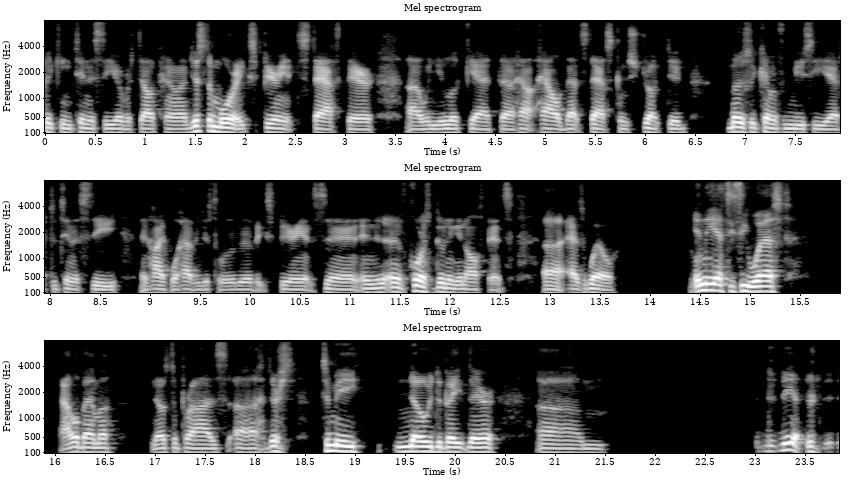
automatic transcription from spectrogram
picking Tennessee over South Carolina. Just a more experienced staff there uh, when you look at uh, how, how that staff's constructed, mostly coming from UCF to Tennessee, and Heupel having just a little bit of experience, and, and, and of course, building an offense uh, as well. In the SEC West, Alabama, no surprise. Uh, there's, to me, no debate there. Um, yeah, there's,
